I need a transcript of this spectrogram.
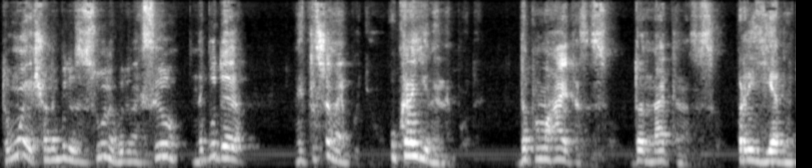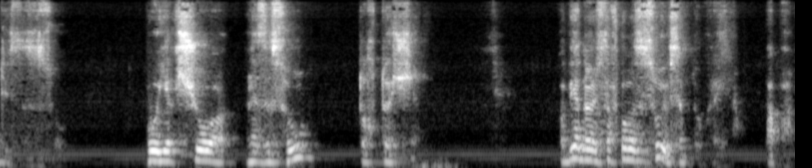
Тому, якщо не буде ЗСУ, не буде них сил, не буде не лише майбутнього, України не буде. Допомагайте ЗСУ, донайте на ЗСУ, приєднуйтесь до ЗСУ. Бо якщо не ЗСУ, то хто ще? Об'єднуємося навколо ЗСУ і все буде Україна. Па-па.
